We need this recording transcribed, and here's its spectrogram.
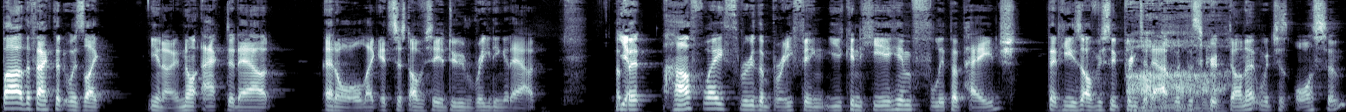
bar the fact that it was like, you know, not acted out at all. Like, it's just obviously a dude reading it out. Yep. But halfway through the briefing, you can hear him flip a page that he's obviously printed out with the Ah. script on it, which is awesome.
